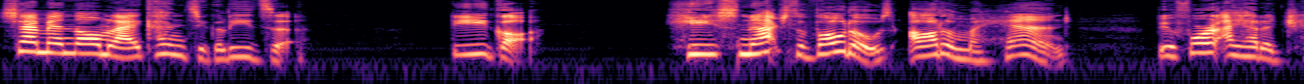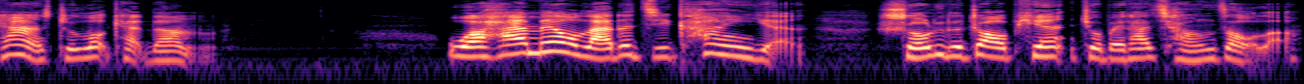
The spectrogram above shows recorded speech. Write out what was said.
下面呢，我们来看几个例子。第一个，He snatched the photos out of my hand before I had a chance to look at them。我还没有来得及看一眼，手里的照片就被他抢走了。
